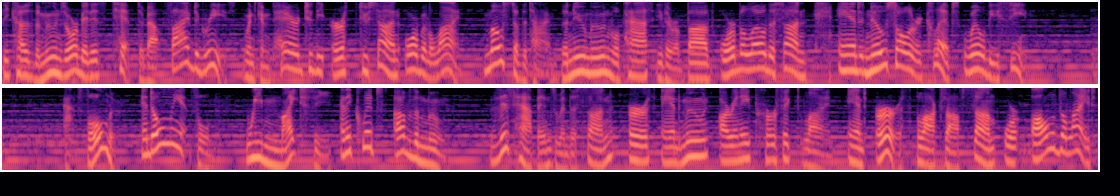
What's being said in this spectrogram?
because the moon's orbit is tipped about 5 degrees when compared to the earth to sun orbital line. Most of the time, the new moon will pass either above or below the sun, and no solar eclipse will be seen. At full moon, and only at full moon, we might see an eclipse of the moon. This happens when the sun, earth, and moon are in a perfect line, and earth blocks off some or all of the light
